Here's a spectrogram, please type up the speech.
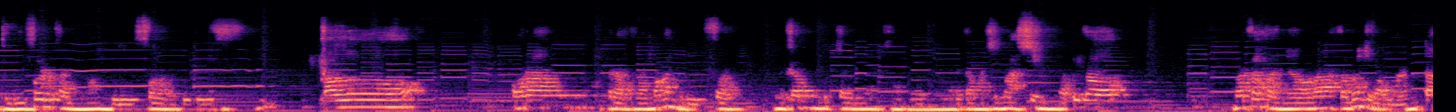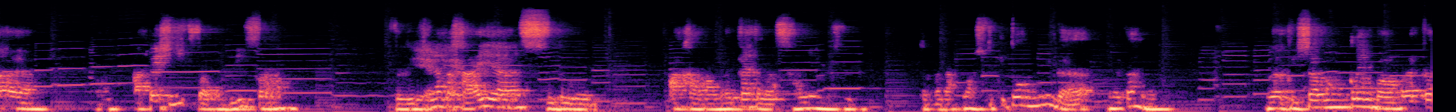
believer kan non believer gitu. Kalau orang beragama kan believer. Mereka mempercayai agama mereka masing-masing. Tapi kalau mereka banyak orang agama juga mantap ya. Ateis ini juga believer. Believernya Iya, ke sains gitu loh. Agama mereka adalah sains gitu. Dengan agnostik itu enggak. Mereka enggak nggak bisa mengklaim bahwa mereka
